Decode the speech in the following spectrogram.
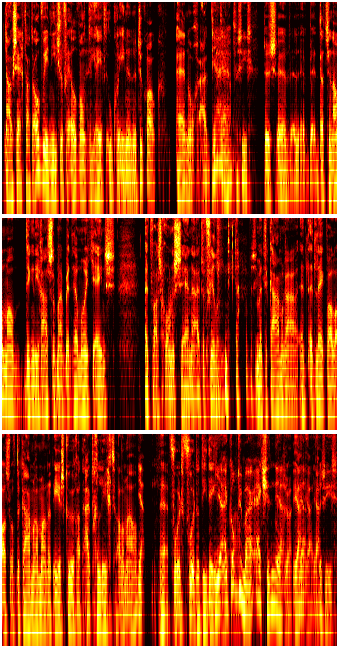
Nou zegt dat ook weer niet zoveel, want die heeft Oekraïne natuurlijk ook. Hè, nog uit die ja, tijd. Ja, precies. Dus uh, dat zijn allemaal dingen die raadselen, maar ik ben het helemaal met je eens. Het was gewoon een scène uit een film. Ja, met de camera. Het, het, leek wel alsof de cameraman het eerst keurig had uitgelicht allemaal. Ja. Hè, voor, voordat die dingen. Ja, en komt u maar, action. Ja, ja, ja, ja, ja. precies.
